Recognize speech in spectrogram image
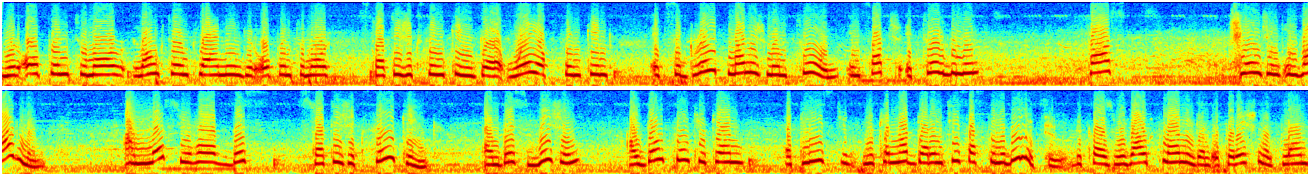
you're open to more long-term planning, you're open to more strategic thinking, uh, way of thinking. It's a great management tool in such a turbulent, fast changing environment. Unless you have this strategic thinking and this vision, I don't think you can, at least you, you cannot guarantee sustainability because without planning and operational plan,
